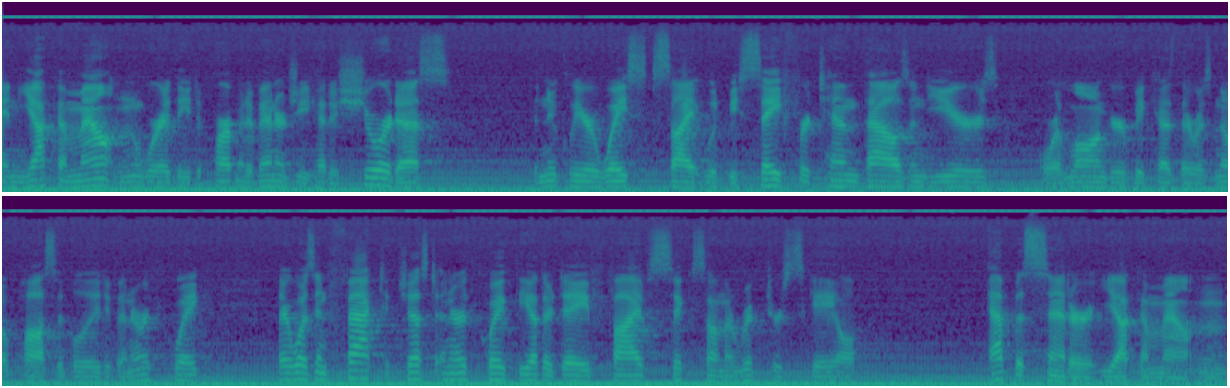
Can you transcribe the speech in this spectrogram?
in Yucca Mountain, where the Department of Energy had assured us nuclear waste site would be safe for 10,000 years or longer because there was no possibility of an earthquake, there was in fact just an earthquake the other day, 5.6 on the Richter scale, epicenter Yucca Mountain,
